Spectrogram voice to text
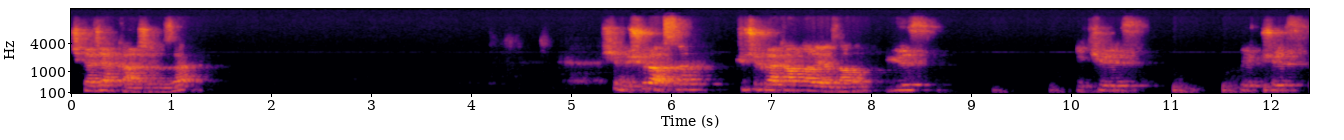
çıkacak karşınıza. Şimdi şurası küçük rakamlar yazalım. 100, 200, 300,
